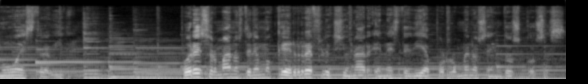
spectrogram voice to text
nuestra vida. Por eso, hermanos, tenemos que reflexionar en este día por lo menos en dos cosas.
